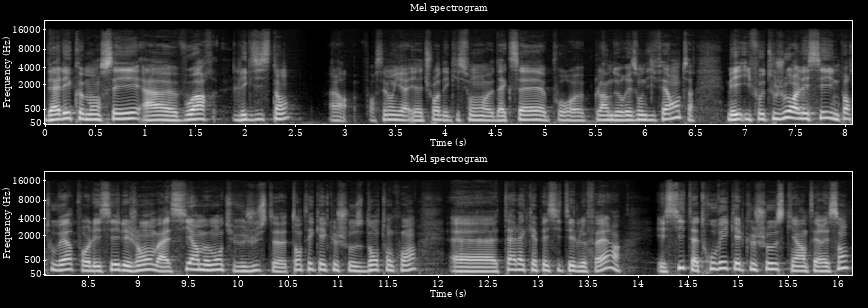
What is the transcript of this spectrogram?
d'aller commencer à voir l'existant alors forcément, il y, a toujours des questions euh, d'accès pour euh, plein de raisons différentes, mais il faut toujours laisser une porte ouverte pour laisser les gens, bah, si à un moment tu veux juste euh, tenter quelque chose dans ton coin, tu as la capacité de le faire. Et si tu as trouvé quelque chose qui est intéressant,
